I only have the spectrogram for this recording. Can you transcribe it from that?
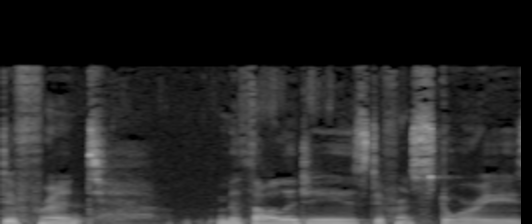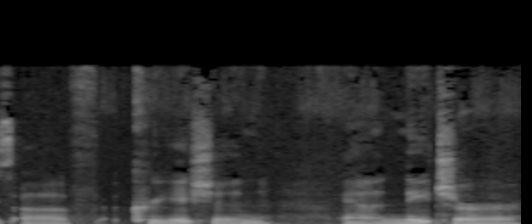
different mythologies, different stories of creation and nature,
